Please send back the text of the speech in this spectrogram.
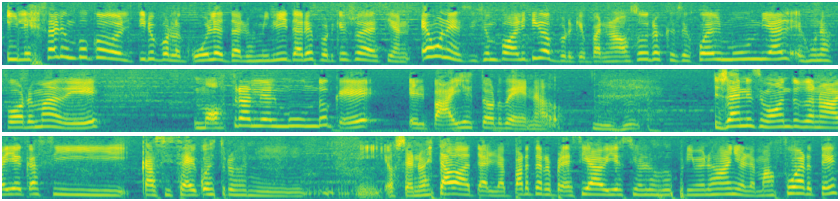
y les sale un poco el tiro por la culeta a los militares porque ellos decían, es una decisión política porque para nosotros que se juegue el Mundial es una forma de mostrarle al mundo que el país está ordenado. Ya en ese momento ya no había casi casi secuestros ni, ni- o sea, no estaba tal, la parte represiva había sido en los dos primeros años la más fuerte,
